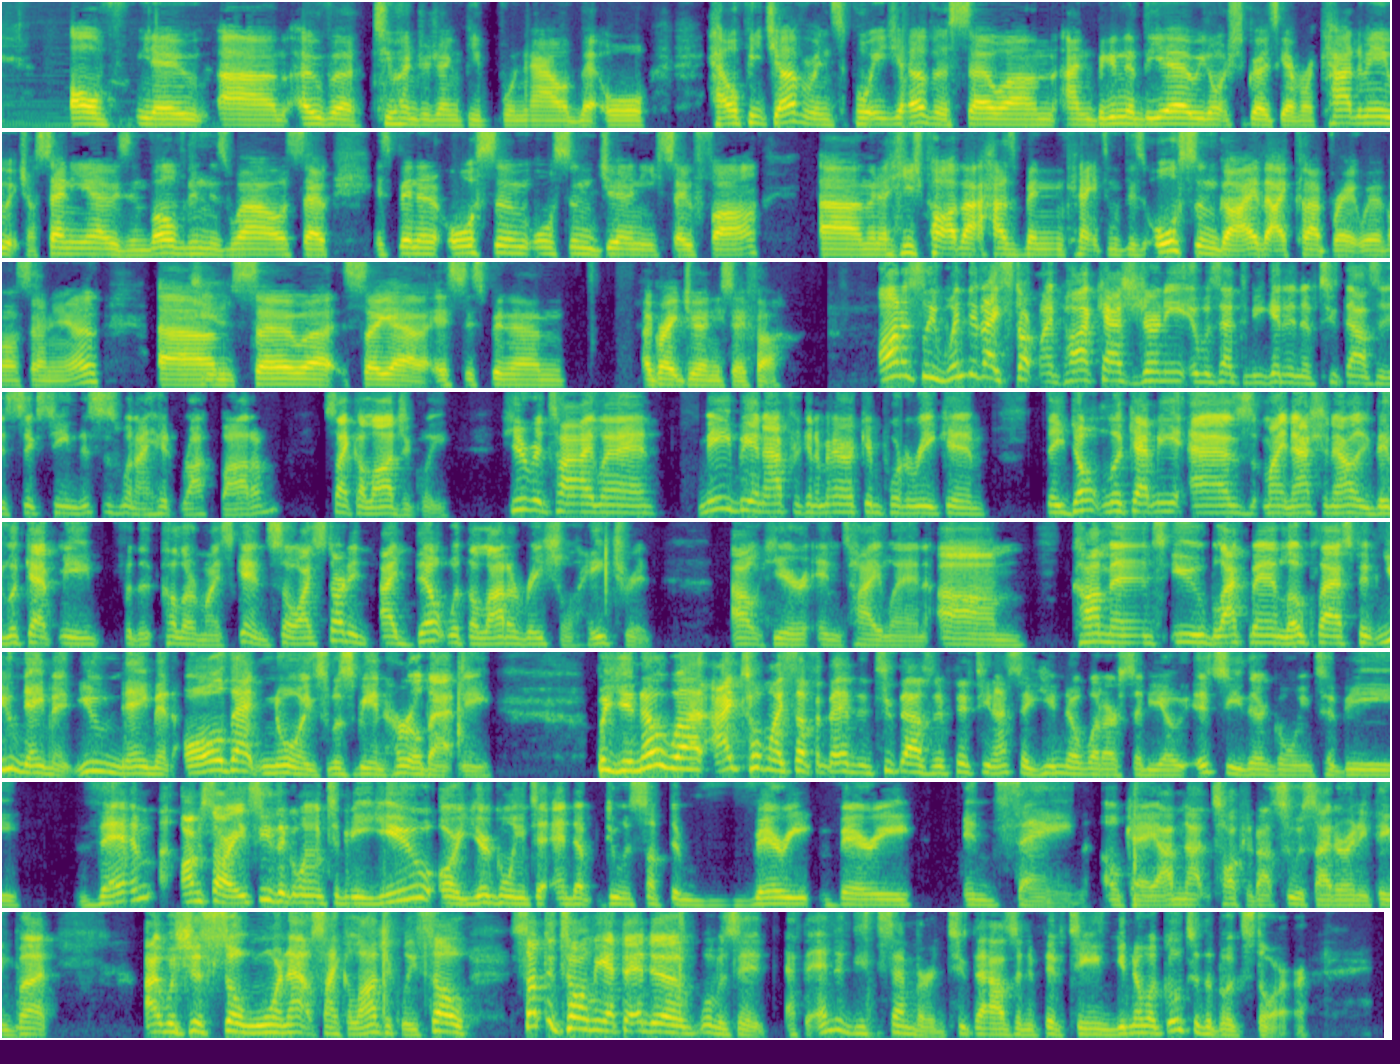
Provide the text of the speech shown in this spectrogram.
of you know um, over 200 young people now that all help each other and support each other. So, um, and beginning of the year, we launched the Grow Together Academy, which Arsenio is involved in as well. So it's been an awesome, awesome journey so far. Um, and a huge part of that has been connecting with this awesome guy that I collaborate with, Arsenio. Um, so, uh, so yeah, it's it's been um, a great journey so far. Honestly, when did I start my podcast journey? It was at the beginning of 2016. This is when I hit rock bottom psychologically. Here in Thailand, me being African American, Puerto Rican, they don't look at me as my nationality. They look at me for the color of my skin. So I started, I dealt with a lot of racial hatred out here in Thailand. Um, comments, you, black man, low class, you name it, you name it. All that noise was being hurled at me. But you know what? I told myself at the end of 2015, I said, you know what, Arsenio, it's either going to be them. I'm sorry, it's either going to be you or you're going to end up doing something very, very insane. Okay, I'm not talking about suicide or anything, but I was just so worn out psychologically. So something told me at the end of what was it? At the end of December in 2015, you know what? Go to the bookstore,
